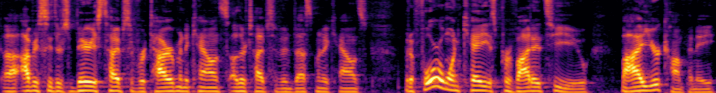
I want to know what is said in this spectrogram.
Uh, obviously, there's various types of retirement accounts, other types of investment accounts, but a 401k is provided to you by your company,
